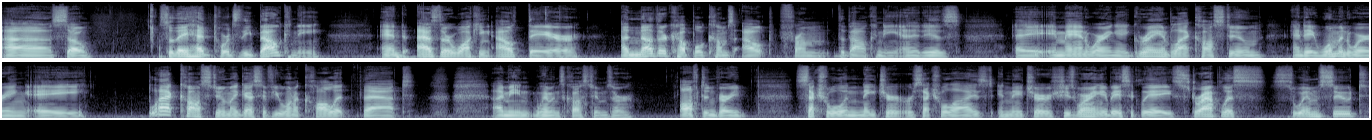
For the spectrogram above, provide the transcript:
Uh, so, so they head towards the balcony, and as they're walking out there, another couple comes out from the balcony, and it is a, a man wearing a gray and black costume and a woman wearing a black costume, I guess, if you want to call it that. I mean, women's costumes are often very sexual in nature or sexualized in nature. She's wearing a basically a strapless swimsuit,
